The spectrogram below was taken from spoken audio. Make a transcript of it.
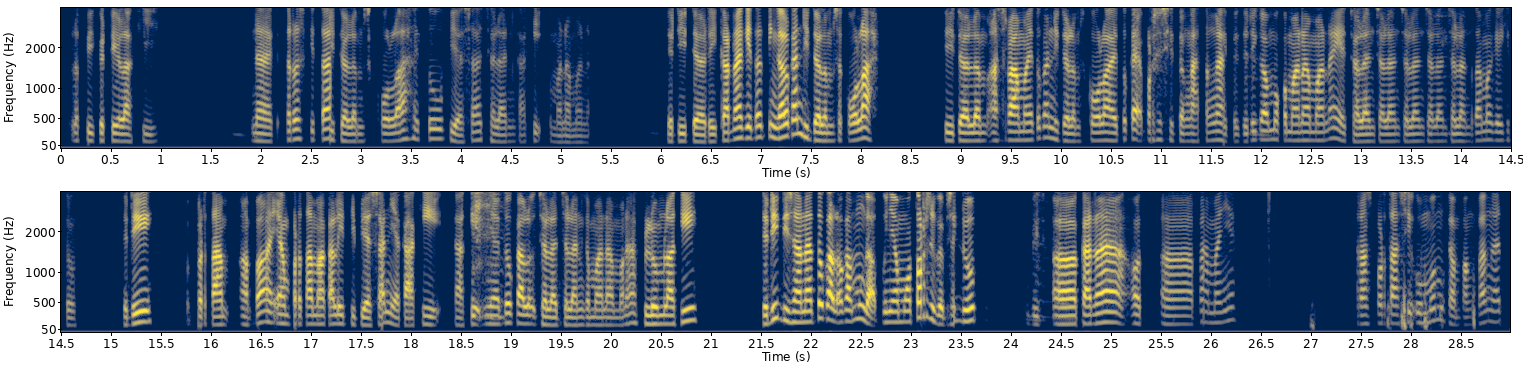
lebih gede lagi. Nah terus kita di dalam sekolah itu biasa jalan kaki ke mana-mana. Jadi dari karena kita tinggal kan di dalam sekolah. Di dalam asrama itu kan di dalam sekolah itu kayak persis di tengah-tengah gitu. Jadi kamu ke mana-mana ya jalan-jalan jalan-jalan jalan pertama kayak gitu. Jadi pertama apa yang pertama kali dibiasakan ya kaki. Kakinya tuh kalau jalan-jalan ke mana-mana belum lagi. Jadi di sana tuh kalau kamu nggak punya motor juga bisa hidup. Eh, karena eh, apa namanya transportasi umum gampang banget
